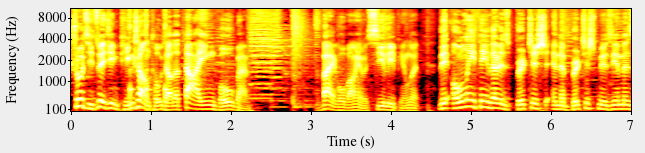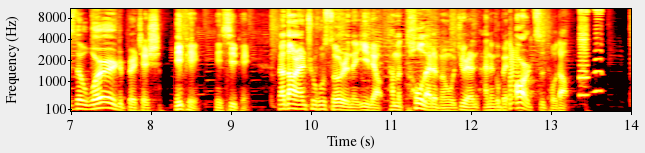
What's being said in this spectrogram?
说起最近评上头条的大英博物馆，外国网友犀利评论：“The only thing that is British in the British Museum is the word British。”你品，你细品。那当然出乎所有人的意料，他们偷来的文物居然还能够被二次偷盗，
